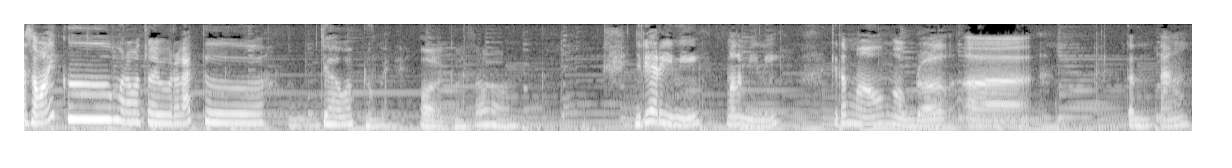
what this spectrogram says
Assalamualaikum warahmatullahi wabarakatuh. Jawab dong, Wek. Waalaikumsalam. Jadi hari ini, malam ini, kita mau ngobrol eh, tentang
